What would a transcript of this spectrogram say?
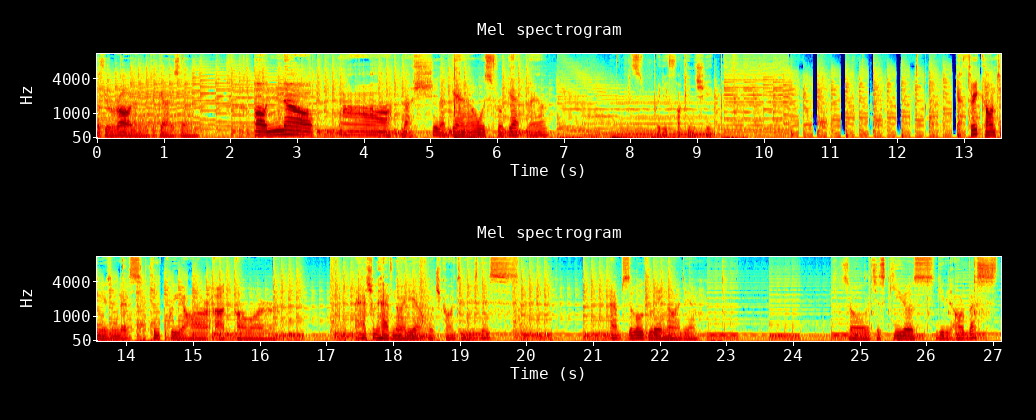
Of your rod and the guy's done. Oh no! Ah, oh, that shit again. I always forget, man. It's pretty fucking cheap. Yeah, three continues in this. I think we are at our... I actually have no idea which continue is this. Absolutely no idea. So let's just give us give it our best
